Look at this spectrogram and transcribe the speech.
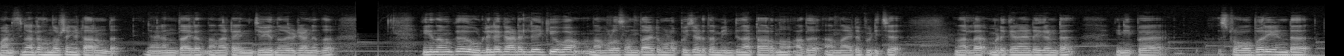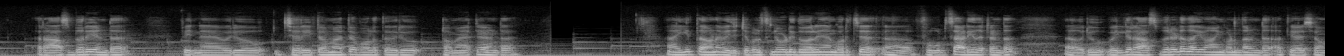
മനസ്സിന് നല്ല സന്തോഷം കിട്ടാറുണ്ട്. ഞാൻ എന്തായാലും നന്നായിട്ട് എൻജോയ് ചെയ്യുന്ന പരിപാടിയാണിത്. ഇനി നമുക്ക് ഉള്ളിലെ ഗാർഡനിലേക്ക് പോവാം. നമ്മൾ സ്വന്തമായിട്ട് മുളപ്പിച്ചെടുത്ത മിന്റ് നട്ടായിരുന്നു അത് നന്നായിട്ട് പിടിച്ച് നല്ല മിടുക്കനായിട്ട് കണ്ട് ഇനിയിപ്പോൾ സ്ട്രോബെറി ഉണ്ട് റാസ്ബെറി ഉണ്ട്. പിന്നെ ഒരു ചെറി ടൊമാറ്റോ പോലത്തെ ഒരു ടൊമാറ്റോ ഉണ്ട്. ഈ തവണ വെജിറ്റബിൾസിന്റെ ഇതുപോലെ ഞാൻ കുറച്ച് ഫ്രൂട്ട്സ് ആഡ് ചെയ്തിട്ടുണ്ട്. ഒരു വലിയ റാസ്ബെറിയുടെ തൈ വാങ്ങിക്കൊണ്ടുണ്ട് അത്യാവശ്യം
